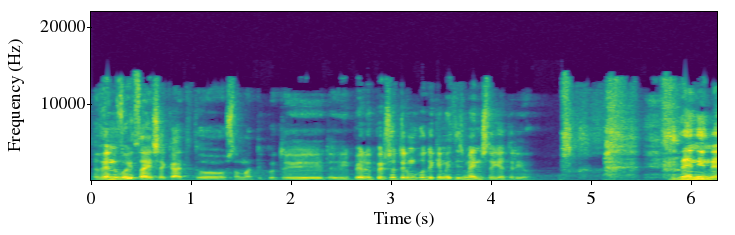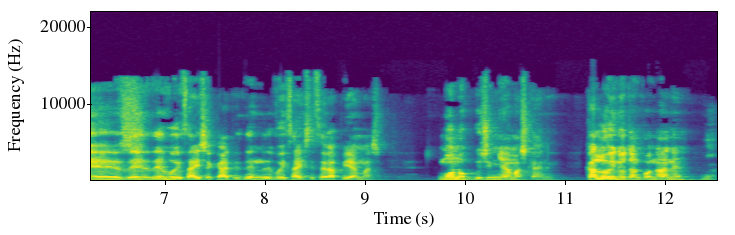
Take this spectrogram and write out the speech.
Δεν βοηθάει σε κάτι το στοματικό. Το, το, οι περισσότεροι μου έρχονται και μεθυσμένοι στο γιατρείο. δεν, είναι, δεν, δεν βοηθάει σε κάτι, δεν βοηθάει στη θεραπεία μας. Μόνο ζημιά μας κάνει. Καλό είναι όταν πονάνε ναι.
